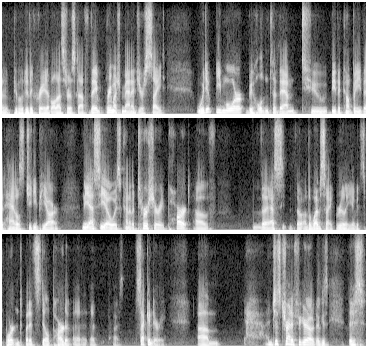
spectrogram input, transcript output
uh, people who do the creative, all that sort of stuff, they pretty much manage your site. Would it be more beholden to them to be the company that handles GDPR? And the SEO is kind of a tertiary part of the S the, the website. Really, it's important, but it's still part of a, a, a secondary. Um, I'm just trying to figure out because there's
